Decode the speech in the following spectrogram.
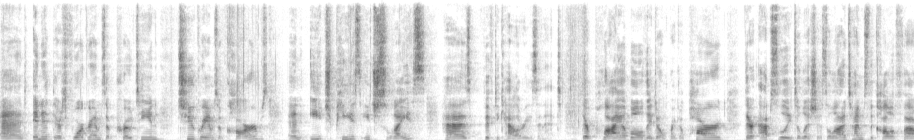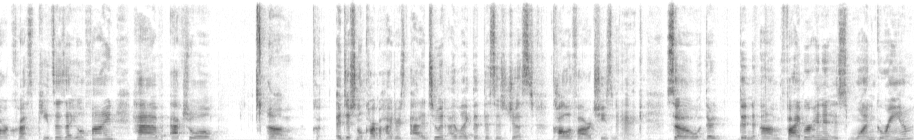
and in it there's four grams of protein, two grams of carbs, and each piece, each slice has 50 calories in it. They're pliable, they don't break apart, they're absolutely delicious. A lot of times the cauliflower crust pizzas that you'll find have actual um, additional carbohydrates added to it. I like that this is just cauliflower, cheese, and egg. So they're the um, fiber in it is one gram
